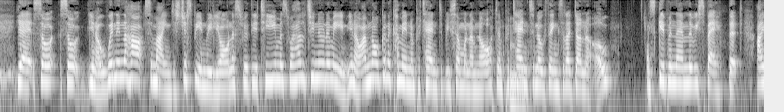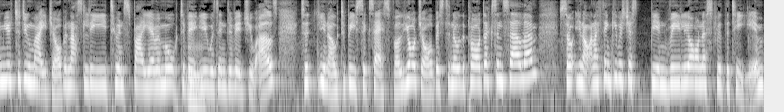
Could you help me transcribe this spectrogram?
yeah, so so you know, winning the hearts and minds is just being really honest with your team as well. Do you know what I mean? You know, I'm not going to come in and pretend to be someone I'm not and pretend mm. to know things that I don't know. It's giving them the respect that I'm here to do my job, and that's lead to inspire and motivate mm. you as individuals to, you know, to be successful. Your job is to know the products and sell them. So, you know, and I think it was just being really honest with the team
